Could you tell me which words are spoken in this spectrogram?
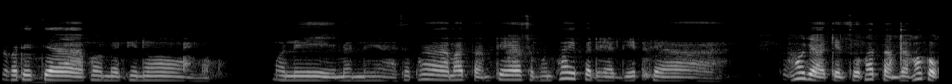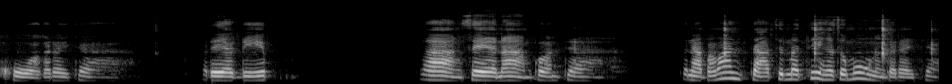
สวัสดีจ้าพ่อแม่พี่น้องมื้อนี้แม่เนี่ยสภามาตำแก้สมุนไพรปลาแดกเด็ดจ้าถ้าเฮาอยากเกินสูตรเฮาตำแล้วเฮาก็คั่วก็ได้จ้าปลาแดกเด็บล้างแช่น้ำก่อนจ้าสนาประมาณ30นาทีหรือชั่วโมงหนึ่งก็ได้จ้า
